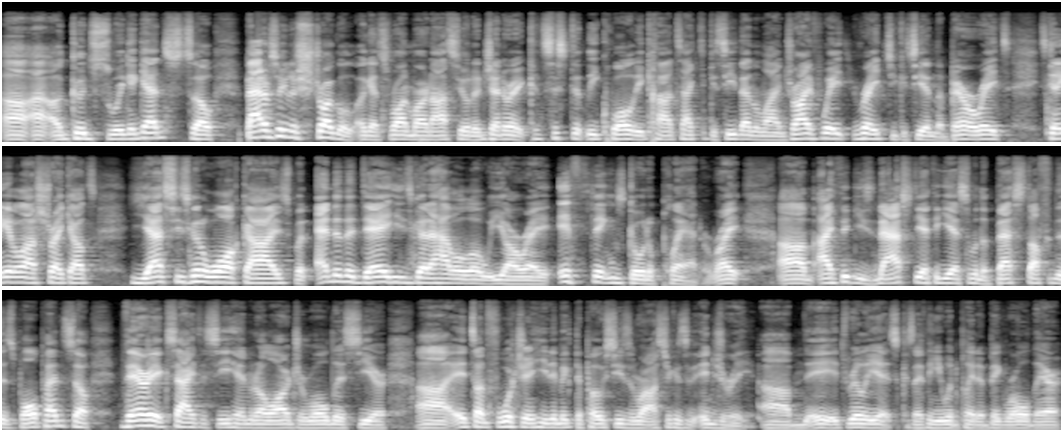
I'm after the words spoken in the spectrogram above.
uh, a good swing against. So batters are going to struggle against Ron Marinaccio to generate consistently quality contact. You can see that in the line drive weight rates. You can see it in the barrel rates. He's going to get a lot of strikeouts. Yes, he's going to walk guys, but end of the day, he's going to have a low ERA if things go to plan, right? Um, I think he's nasty. I think he has some of the best stuff in this bullpen. So very excited to see him in a larger role this year. Uh, it's unfortunate he didn't make the postseason roster because of injury. Um, it, it, really is because I think he would have played a big role there.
